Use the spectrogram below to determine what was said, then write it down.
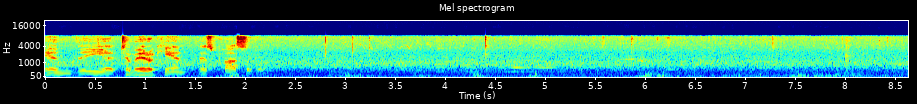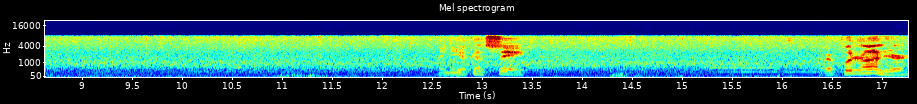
in the uh, tomato can as possible. and you can see that I put it on here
